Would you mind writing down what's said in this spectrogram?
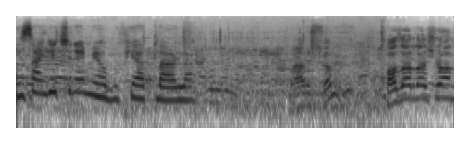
İnsan geçinemiyor bu fiyatlarla. Pazarda şu an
